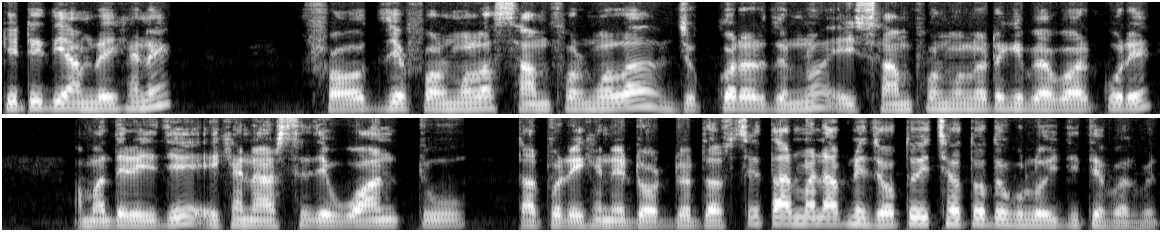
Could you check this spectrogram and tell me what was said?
কেটে দিয়ে আমরা এখানে সহজ যে ফর্মুলা সাম ফর্মুলা যোগ করার জন্য এই সাম ফর্মুলাটাকে ব্যবহার করে আমাদের এই যে এখানে আসছে যে ওয়ান টু তারপরে এখানে ডট ডট আসছে। তার মানে আপনি যত ইচ্ছা ততগুলোই দিতে পারবেন।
